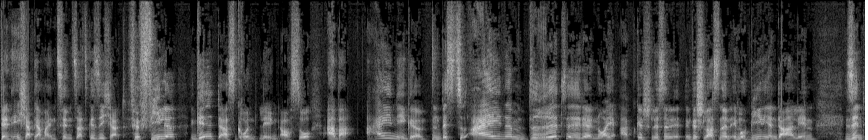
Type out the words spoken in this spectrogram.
denn ich habe ja meinen Zinssatz gesichert. Für viele gilt das grundlegend auch so, aber einige, bis zu einem Drittel der neu abgeschlossenen Immobiliendarlehen sind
